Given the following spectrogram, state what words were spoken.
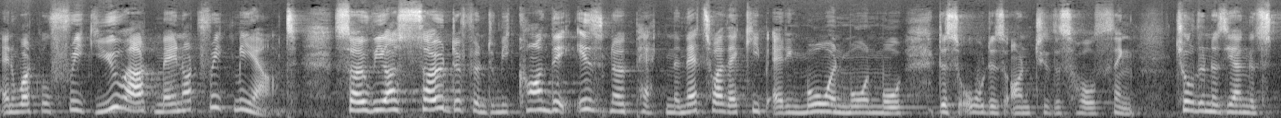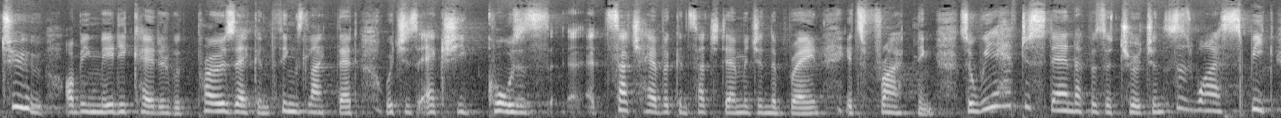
and what will freak you out may not freak me out. So we are so different. We can't, there is no pattern, and that's why they keep adding more and more and more disorders onto this whole thing. Children as young as two are being medicated with Prozac and things like that, which is actually causes uh, such havoc and such damage in the brain. It's frightening. So we have to stand up as a church, and this is why I speak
